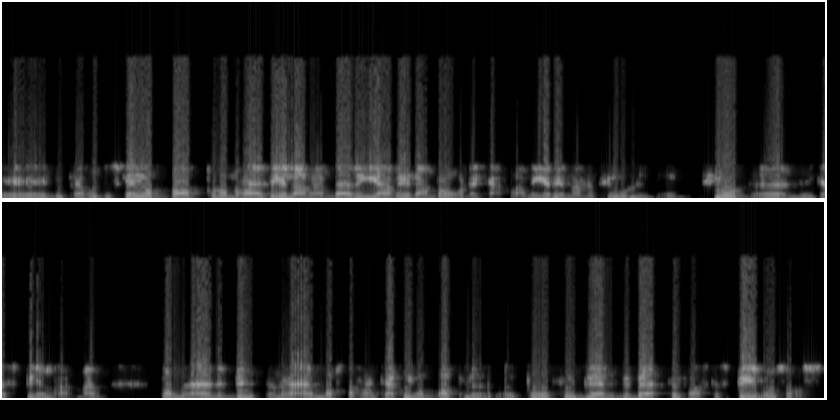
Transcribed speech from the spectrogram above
Eh, du kanske inte ska jobba på de här delarna, där är han redan bra, där kanske han är redan en fjordligaspelare. Men de här bitarna här måste han kanske jobba på för att bli ännu bättre för att han ska spela hos oss.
